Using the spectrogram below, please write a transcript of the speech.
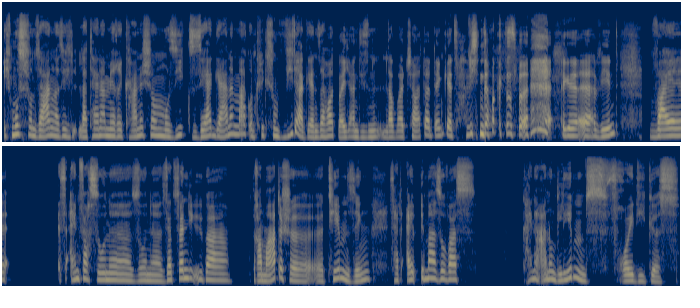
ich muss schon sagen, dass ich lateinamerikanische Musik sehr gerne mag und krieg schon wieder Gänsehaut, weil ich an diesen La Bachata denke. Jetzt habe ich ihn doch äh, erwähnt, weil es einfach so eine, so eine, selbst wenn die über dramatische äh, Themen singen, es hat immer so was, keine Ahnung, lebensfreudiges,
